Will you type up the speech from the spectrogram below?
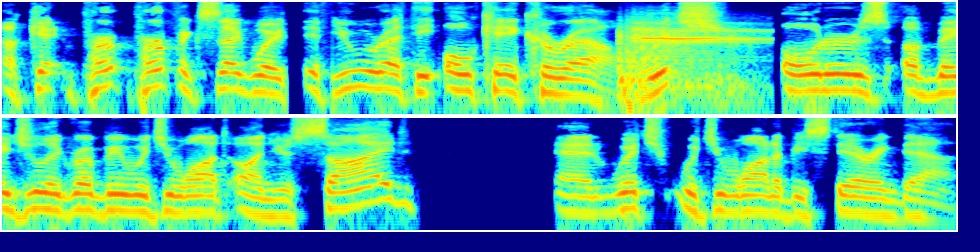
Okay, per- perfect segue. If you were at the OK Corral, which owners of Major League Rugby would you want on your side and which would you want to be staring down?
